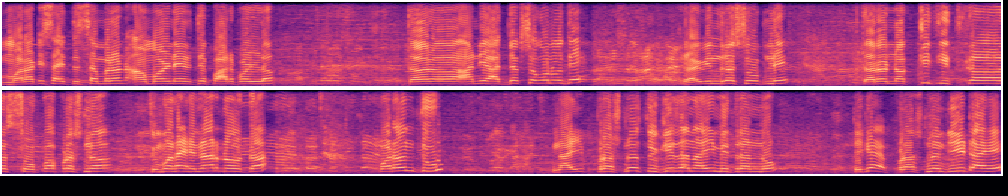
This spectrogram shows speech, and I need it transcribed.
मराठी साहित्य संमेलन अमळनेर ते पार पडलं. तर आणि अध्यक्ष कोण होते? रवींद्र शोभणे. तर नक्कीच इतकं सोपा प्रश्न तुम्हाला येणार नव्हता. परंतु नाही प्रश्न चुकीचा नाही मित्रांनो. ठीक आहे प्रश्न नीट आहे.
